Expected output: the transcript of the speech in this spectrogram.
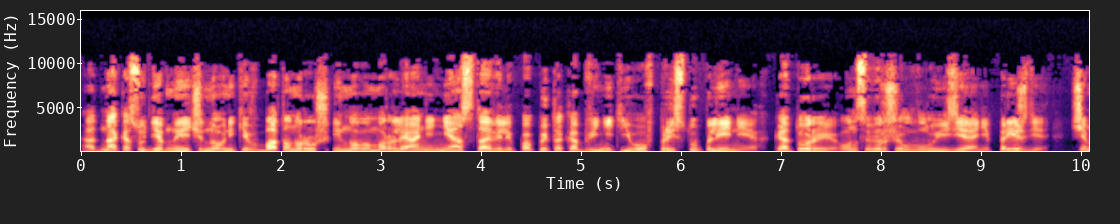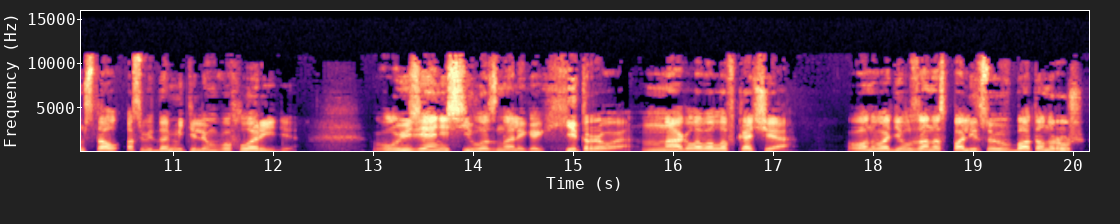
Однако судебные чиновники в Батон-Руш и Новом Орлеане не оставили попыток обвинить его в преступлениях, которые он совершил в Луизиане прежде, чем стал осведомителем во Флориде. В Луизиане Сила знали как хитрого, наглого ловкача. Он водил за нос полицию в Батон-Руш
